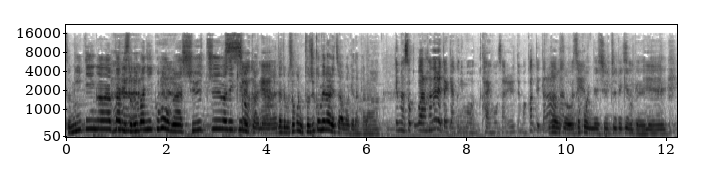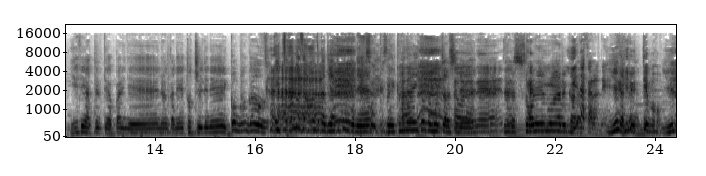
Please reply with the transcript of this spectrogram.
そうミーティングはやっぱりその場に行く方が集中はできるかな。ね。だってもうそこに閉じ込められちゃうわけだから。でまあそこから離れたら逆にもう解放されるって分かってたらそうそう、ねそこにね集中できるけどね。そう家でやってるとやっぱりね、うん。なんかね途中でねゴンゴンゴン「It's Amazon!」とかってやってくるとねそっかそっか。行かないとと思っちゃうしね。ね。なんかそれもあるから。家だからね。家だから、ね、言っても。言っ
